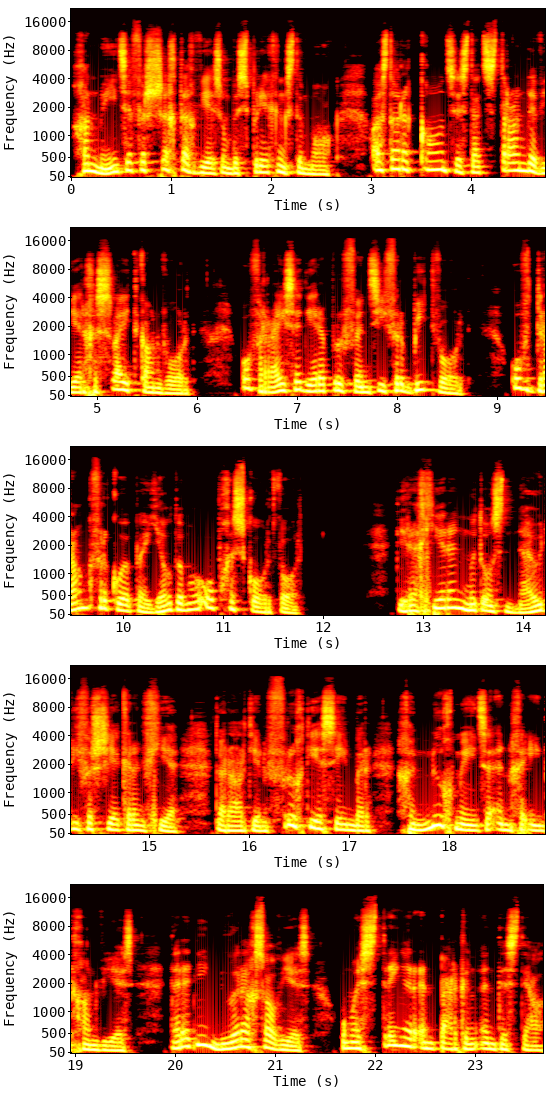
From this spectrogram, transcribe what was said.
gaan mense versigtig wees om besprekings te maak as daar 'n kans is dat strande weer gesluit kan word of reise deur 'n provinsie verbied word of drankverkope heeltemal opgeskort word. Die regering moet ons nou die versekering gee dat daar teen vroeg Desember genoeg mense ingeënt gaan wees dat dit nie nodig sal wees om 'n strenger inperking in te stel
